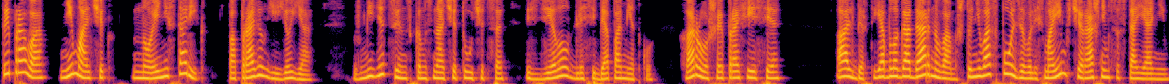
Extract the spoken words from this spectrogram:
Ты права, не мальчик, но и не старик, поправил ее я. В медицинском, значит, учится. Сделал для себя пометку. Хорошая профессия. Альберт, я благодарна вам, что не воспользовались моим вчерашним состоянием.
